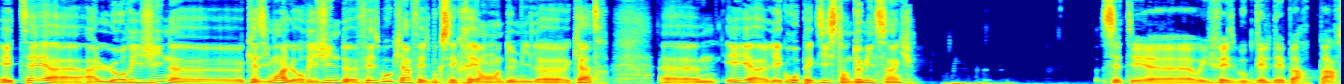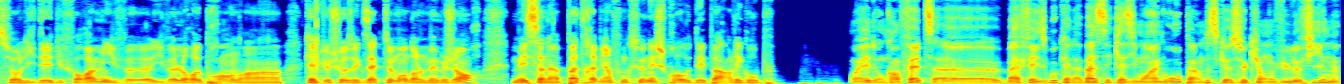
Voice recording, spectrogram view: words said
étaient à, l'origine, quasiment à l'origine de Facebook. Hein. Facebook s'est créé en 2004 et les groupes existent en 2005. C'était, euh, oui, Facebook dès le départ part sur l'idée du forum. Ils veulent, ils veulent reprendre quelque chose exactement dans le même genre, mais ça n'a pas très bien fonctionné, je crois, au départ, les groupes. Oui, donc en fait, euh, bah, Facebook à la base c'est quasiment un groupe, hein, parce que ceux qui ont vu le film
